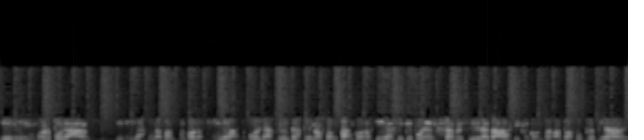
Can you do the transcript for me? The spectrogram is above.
eh, incorporar eh, las que no son tan conocidas o las frutas que no son tan conocidas y que pueden ser deshidratadas y que conservan todas sus propiedades.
